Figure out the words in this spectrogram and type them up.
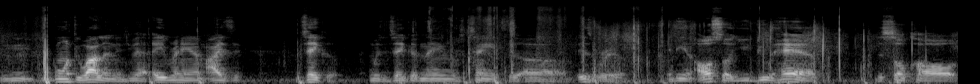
You, you're going through our lineage. You have Abraham, Isaac, Jacob, which Jacob's name was changed to uh, Israel, and then also you do have the so-called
